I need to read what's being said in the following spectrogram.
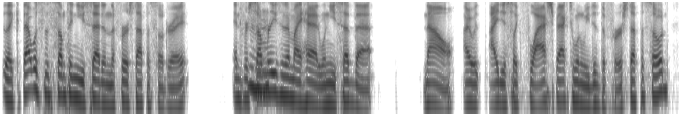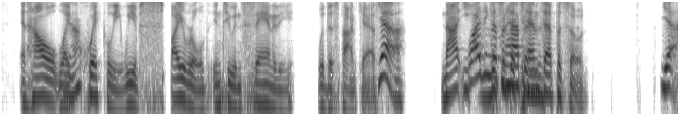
like, that was the something you said in the first episode, right? And for some Mhm. reason in my head, when you said that, now I would I just like flash back to when we did the first episode and how like Yeah. quickly we have spiraled into insanity with this podcast. Yeah, not. e- Well, I think this that's is what the tenth episode. Yeah.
